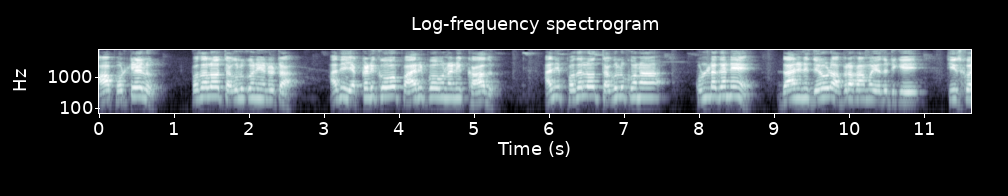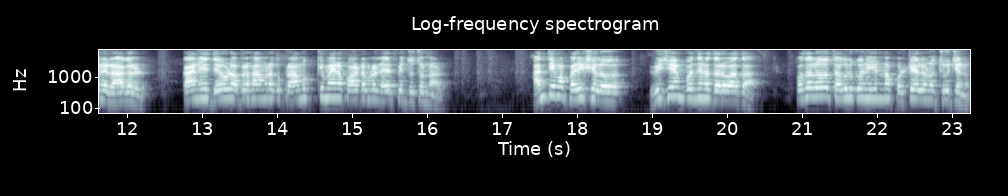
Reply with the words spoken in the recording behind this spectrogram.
ఆ పొట్టేలు పొదలో తగులుకొని ఉండుట. అది ఎక్కడికో పారిపోవునని కాదు. అది పొదలో తగులుకొనకుండగానే దానిని దేవుడు అబ్రహాము ఎదుటికి తీసుకొని రాగలడు. కానీ దేవుడు అబ్రహామునకు ప్రాముఖ్యమైన పాఠములు నేర్పించుచున్నాడు. అంతిమ పరీక్షలో విజయం పొందిన తరువాత పొదలో తగులుకొని ఉన్న పొట్టేలును చూచెను.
